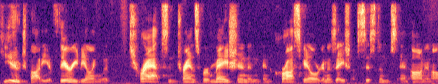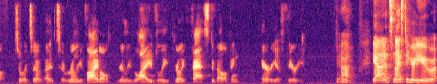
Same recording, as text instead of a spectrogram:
huge body of theory dealing with traps and transformation and, and cross scale organization of systems and on and on. So it's a it's a really vital, really lively, really fast developing area of theory. Yeah. Yeah, it's nice to hear you.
